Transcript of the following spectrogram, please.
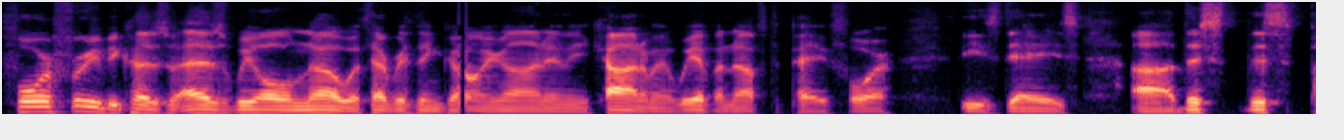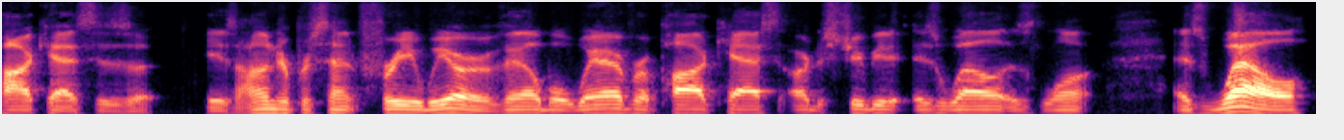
for free because, as we all know, with everything going on in the economy, we have enough to pay for these days. Uh, this this podcast is a is 100% free. We are available wherever podcasts are distributed, as well as long as well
